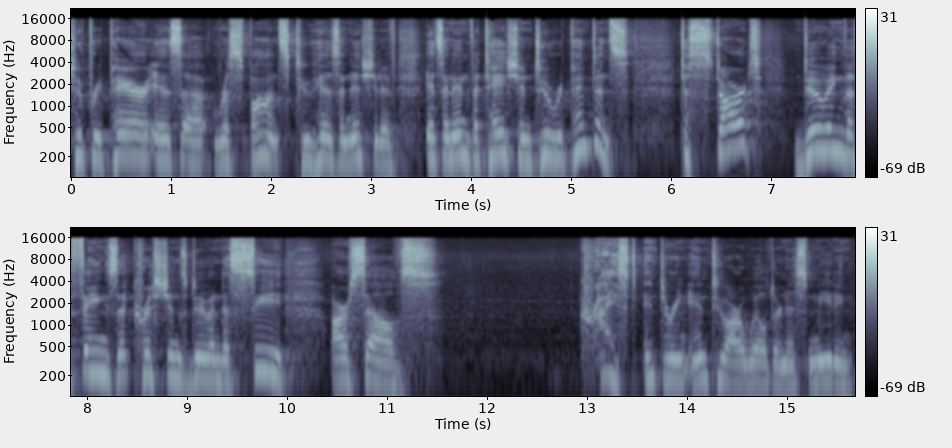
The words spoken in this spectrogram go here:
to prepare is a response to his initiative, it's an invitation to repentance, to start doing the things that Christians do and to see ourselves. Christ entering into our wilderness meeting,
